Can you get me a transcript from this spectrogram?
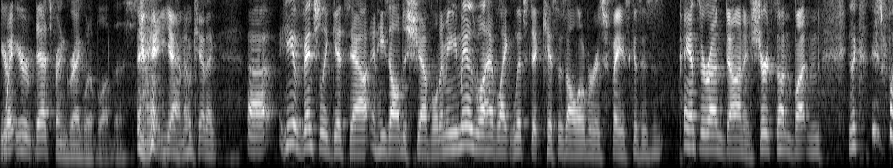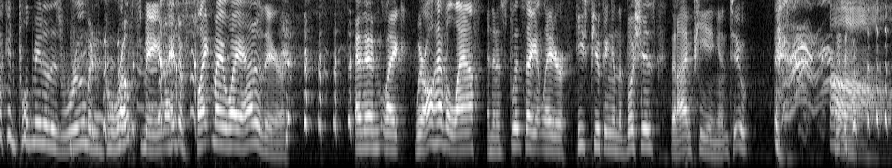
Your, Wait- your dad's friend Greg would have loved this. yeah, no kidding. Uh, he eventually gets out and he's all disheveled. I mean, he may as well have like lipstick kisses all over his face because his pants are undone, his shirt's unbuttoned. He's like, they just fucking pulled me into this room and groped me, and I had to fight my way out of there. And then, like, we all have a laugh, and then a split second later, he's puking in the bushes that I'm peeing into. Oh.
